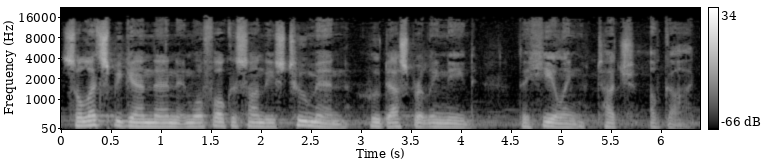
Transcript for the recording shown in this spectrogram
So let's begin then, and we'll focus on these two men who desperately need the healing touch of God.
